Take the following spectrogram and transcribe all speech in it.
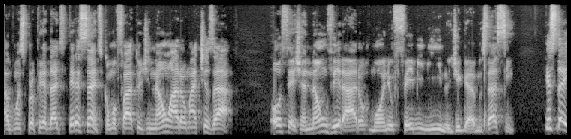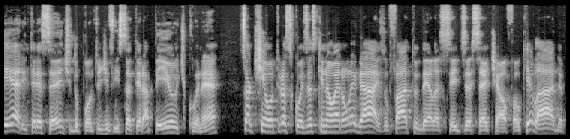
algumas propriedades interessantes, como o fato de não aromatizar, ou seja, não virar hormônio feminino, digamos assim. Isso daí era interessante do ponto de vista terapêutico, né? Só que tinha outras coisas que não eram legais. O fato dela ser 17 alfa-alquelada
